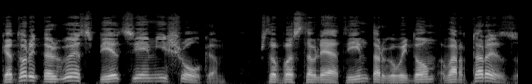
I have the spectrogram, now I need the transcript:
который торгует специями и шелком, что поставляет им торговый дом «Вартарез»,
